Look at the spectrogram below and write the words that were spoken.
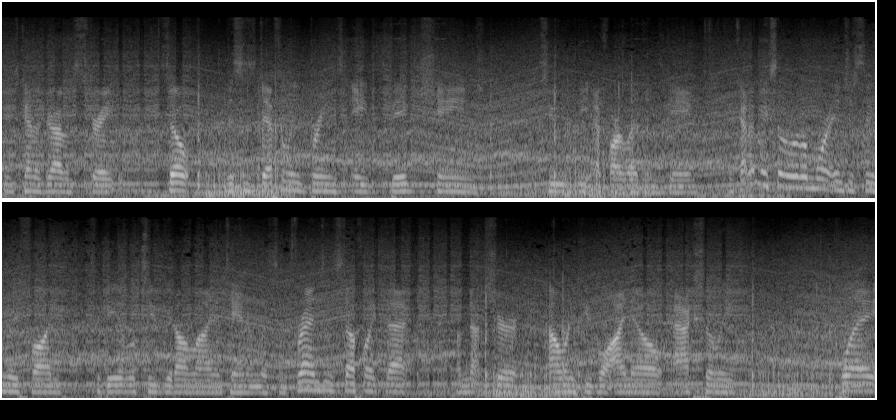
He's kind of driving straight. So this is definitely brings a big change to the FR Legends game. It kind of makes it a little more interestingly fun to be able to get online and tandem with some friends and stuff like that. I'm not sure how many people I know actually play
